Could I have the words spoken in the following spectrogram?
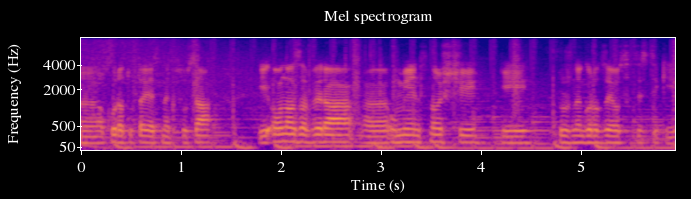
e, akurat tutaj jest Nexusa i ona zawiera e, umiejętności i różnego rodzaju statystyki.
